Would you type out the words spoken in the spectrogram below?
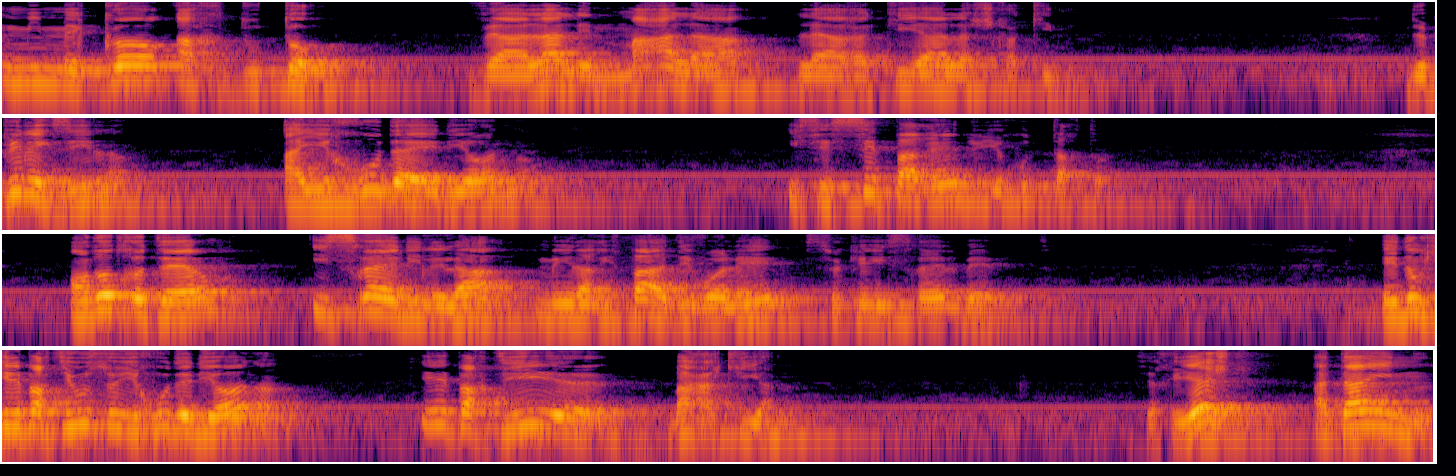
ממקור אחדותו ועלה למעלה להרקיע לשחקים. Depuis l'exil, הייחוד העליון, il s'est séparé du ייחוד tarton. En d'autres termes, Israël, il est là, mais il n'arrive pas à dévoiler ce qu'est Israël Béhémet. Et donc il est parti où ce Yichud Elion Il est parti euh, Barakia. C'est-à-dire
